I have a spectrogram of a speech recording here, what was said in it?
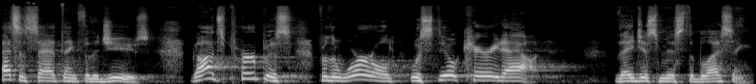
That's a sad thing for the Jews. God's purpose for the world was still carried out. They just missed the blessing.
